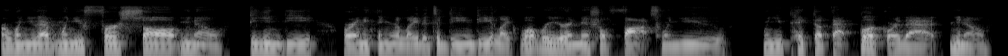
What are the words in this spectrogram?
or when you when you first saw, you know, D and D or anything related to D and D? Like, what were your initial thoughts when you when you picked up that book or that you know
